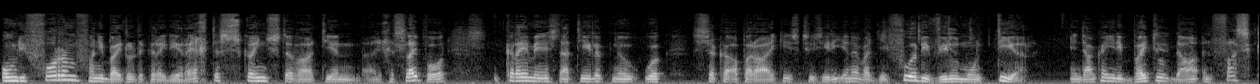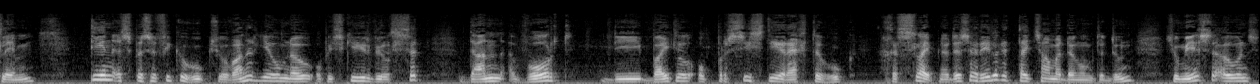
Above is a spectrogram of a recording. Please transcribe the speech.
om die vorm van die buitel te kry die regte skuinste waarteen hy geslyp word kry mens natuurlik nou ook sulke apparaatjies soos hierdie ene wat jy voor die wiel monteer en dan kan jy die buitel daarin vasklem teen 'n spesifieke hoek. So wanneer jy hom nou op die skuurwiel sit, dan word die buitel op presies die regte hoek geslyp. Nou dis 'n redelike tydsame ding om te doen. So meeste ouens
